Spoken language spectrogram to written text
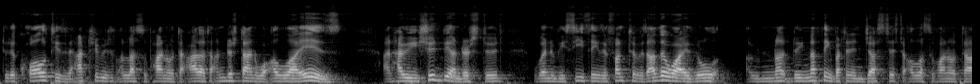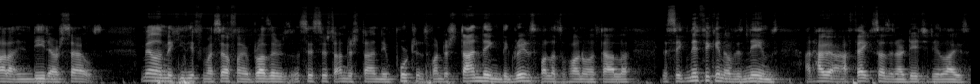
to the qualities and attributes of Allah subhanahu wa ta'ala to understand what Allah is and how He should be understood when we see things in front of us. Otherwise, we're all not doing nothing but an injustice to Allah subhanahu wa ta'ala and indeed ourselves. May Allah make it easy for myself and my brothers and sisters to understand the importance of understanding the greatness of Allah subhanahu wa ta'ala, the significance of His names, and how it affects us in our day to day lives.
